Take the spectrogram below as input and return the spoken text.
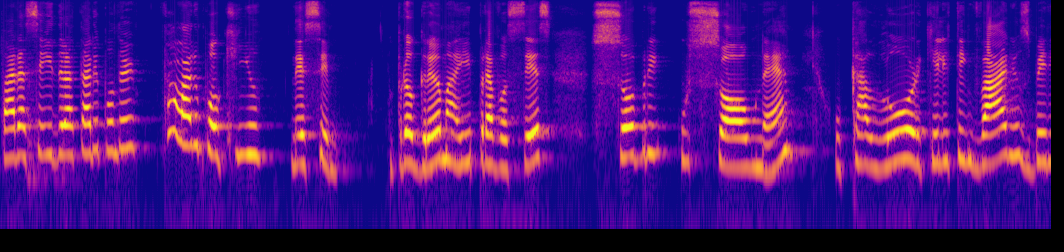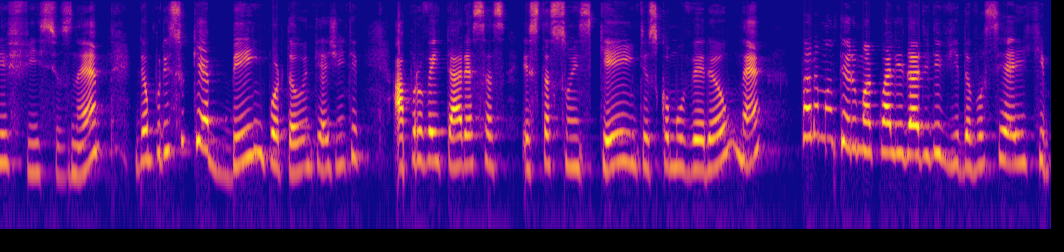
para se hidratar e poder falar um pouquinho nesse programa aí para vocês sobre o sol, né? o calor, que ele tem vários benefícios, né? Então, por isso que é bem importante a gente aproveitar essas estações quentes, como o verão, né? Para manter uma qualidade de vida. Você aí que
